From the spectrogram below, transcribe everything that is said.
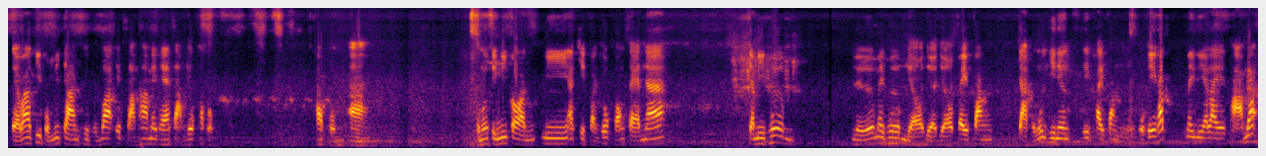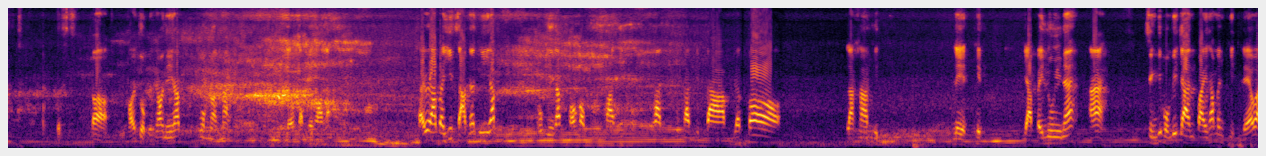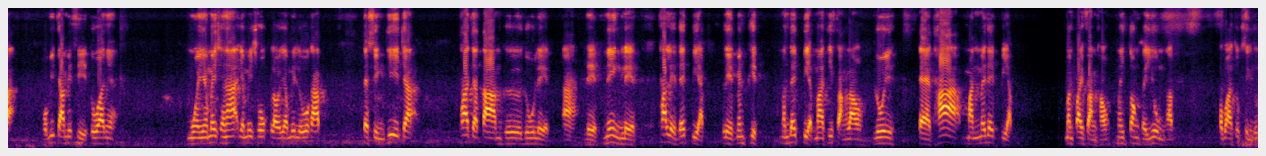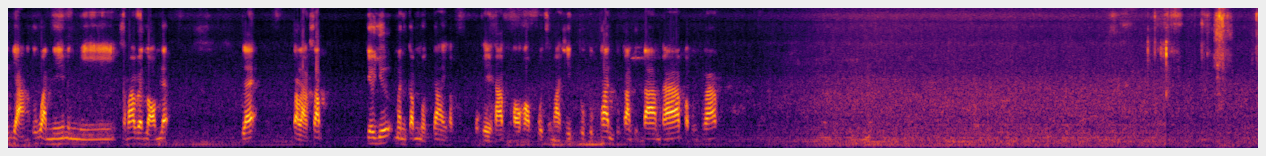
แต่ว่าที่ผมวิจารณ์คือผมว่า F35 ไม่แพ้3ยกครับผม ครับผม อ่าสมมติสิงห์มีก่อน มีอาชีพก่อนโชคสองแสนนะ จะมีเพิ่ม หรือไม่เพิ่มเดี๋ยวเดี๋ยวเดี๋ยวไปฟังจากผมอีกทีนึงที่ใครฟังอยู่โอเคครับ ไม่มีอะไรถามละก็ขอจบเป็นเท่านี้ครับง่วงนอนมากเดี๋ยวกลับไปนอนละ ใช้เวลาไป 23 นาทีครับ โอเคครับ ขอขอบคุณมาที่ท่านทุกการติดตาม แล้วก็ราคาผิดเลทผิด อย่าไปลุยนะ อะ สิ่งที่ผมวิจารณ์ไปถ้ามันผิดแล้วอะ ผมวิจารณ์ไปสี่ตัวเนี่ย มวยยังไม่ชนะ ยังไม่ชกเรายังไม่รู้ครับ แต่สิ่งที่จะถ้าจะตามคือดูเลทอะเลทนิ่งเลทถ้าเลทได้เปรียบเลทมันผิด มันได้เปรียบมาที่ฝั่งเราลุย แต่ถ้ามันไม่ได้เปรียบ มันไปฝั่งเขาไม่ต้องไปยุ่งครับ เพราะว่าทุกสิ่งทุกอย่าง ทุกวันนี้มันมีสภาพแวดล้อมและ และตลาดทรัพย์เยอะๆมันกำหนดได้ครับ โอเคครับ ขอขอบคุณสมาชิกทุก ๆ ท่านทุกการติดตามครับ ขอบคุณครับ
